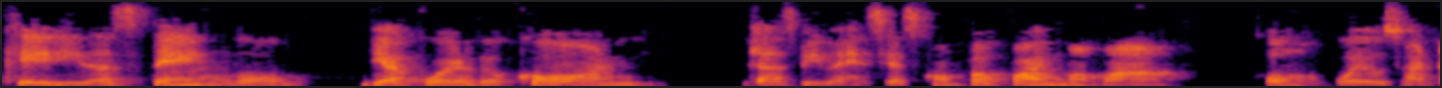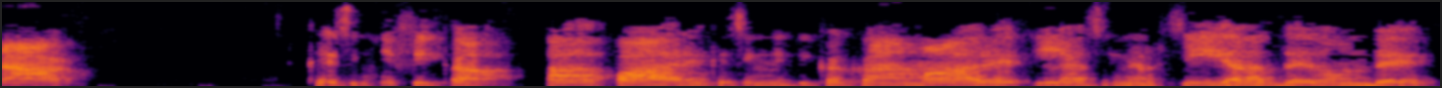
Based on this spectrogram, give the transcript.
qué heridas tengo, de acuerdo con las vivencias con papá y mamá? ¿Cómo puedo sanar? ¿Qué significa cada padre? ¿Qué significa cada madre? Las energías, de dónde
